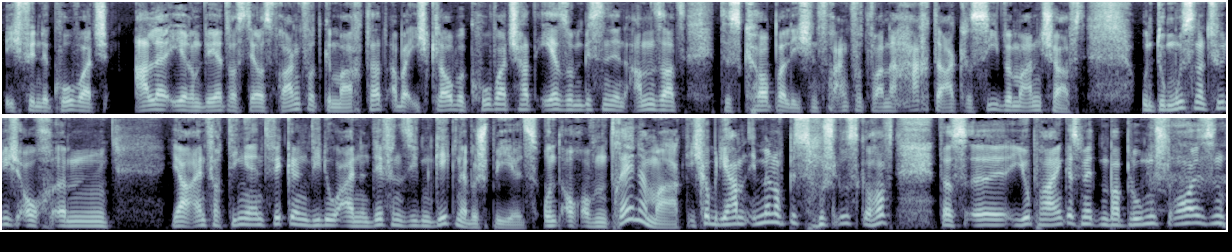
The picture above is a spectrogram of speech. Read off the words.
ich finde Kovac aller Ehren wert, was der aus Frankfurt gemacht hat. Aber ich glaube, Kovac hat eher so ein bisschen den Ansatz des Körperlichen. Frankfurt war eine harte, aggressive Mannschaft. Und du musst natürlich auch ähm, ja einfach Dinge entwickeln, wie du einen defensiven Gegner bespielst. Und auch auf dem Trainermarkt. Ich glaube, die haben immer noch bis zum Schluss gehofft, dass äh, Jupp Heynckes mit ein paar Blumensträußen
